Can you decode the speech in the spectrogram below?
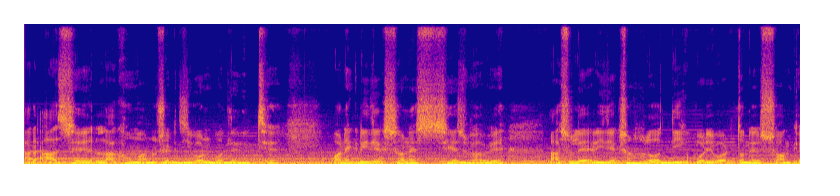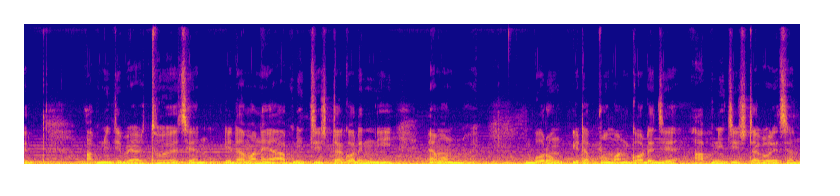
আর আজ সে লাখো মানুষের জীবন বদলে দিচ্ছে। অনেক রিজেকশনের শেষভাবে আসলে রিজেকশন হলো দিক পরিবর্তনের সংকেত। আপনি যে ব্যর্থ হয়েছেন, এটা মানে আপনি চেষ্টা করেননি, এমন নয়। বরং এটা প্রমাণ করে যে আপনি চেষ্টা করেছেন।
